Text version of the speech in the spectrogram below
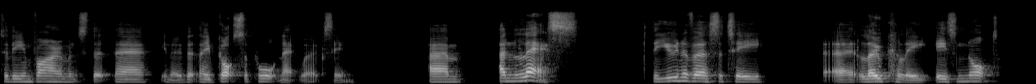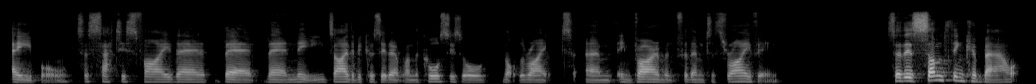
to the environments that they're you know that they've got support networks in um, unless the university uh, locally is not able to satisfy their their their needs either because they don't run the courses or not the right um, environment for them to thrive in. So there's something about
